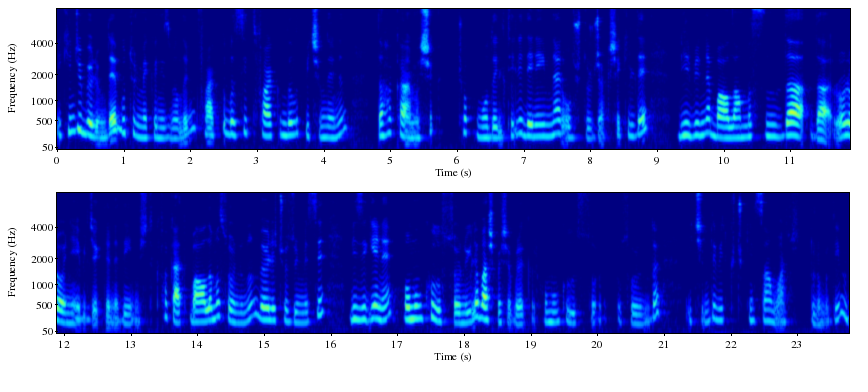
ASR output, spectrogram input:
İkinci bölümde bu tür mekanizmaların farklı basit farkındalık biçimlerinin daha karmaşık, çok modaliteli deneyimler oluşturacak şekilde birbirine bağlanmasında da rol oynayabileceklerine değinmiştik. Fakat bağlama sorununun böyle çözülmesi bizi gene homunculus sorunuyla baş başa bırakır. Homunculus sorununda içimde bir küçük insan var durumu değil mi?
